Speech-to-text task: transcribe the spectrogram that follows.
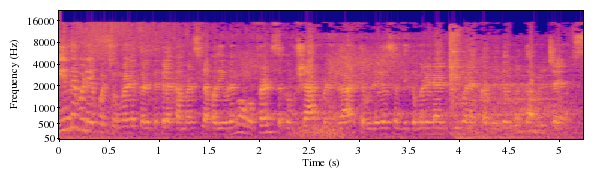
இந்த வீடியோ பற்றி உங்களோட கருத்துக்களை கமெண்ட்ஸ்ல பதிவிடுங்க. உங்க ஃப்ரெண்ட்ஸுக்கும் ஷேர் பண்ணுங்க. அடுத்த வீடியோல சந்திக்கும் வரை நன்றி வணக்கம். இது உங்கள் தமிழ் ட்ரெண்ட்ஸ்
